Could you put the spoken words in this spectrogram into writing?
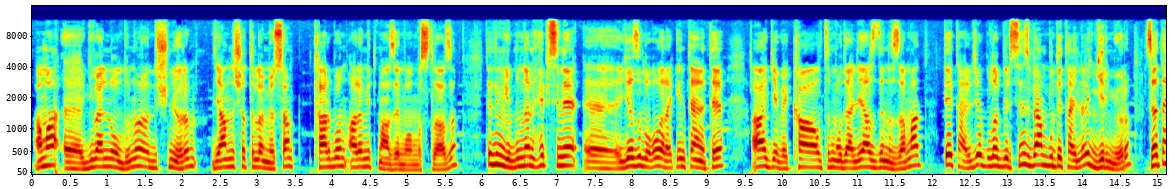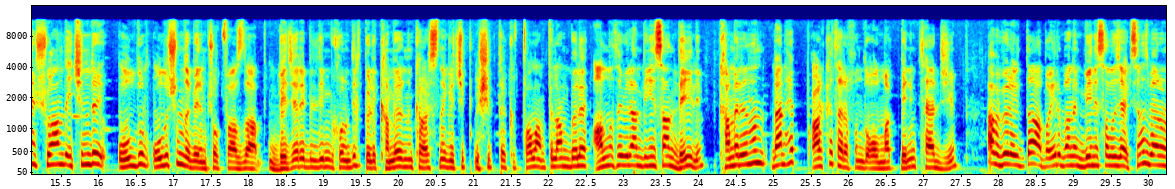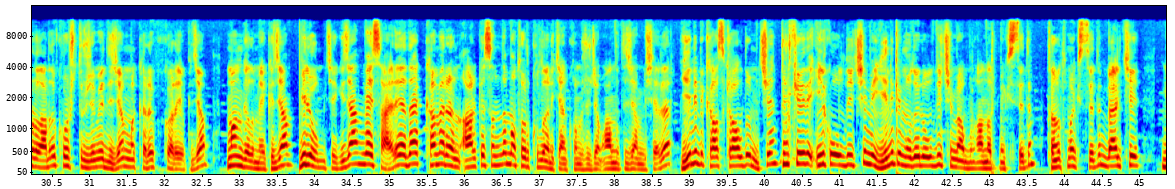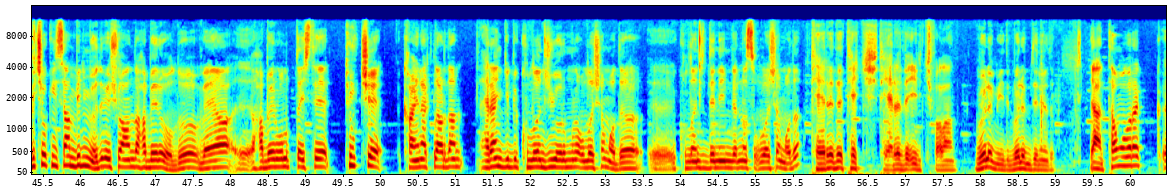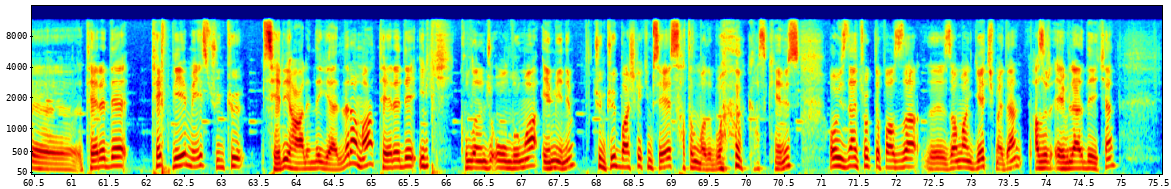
Ama e, güvenli olduğunu düşünüyorum. Yanlış hatırlamıyorsam karbon aramit malzeme olması lazım. Dediğim gibi bunların hepsini e, yazılı olarak internete AG ve K6 model yazdığınız zaman detaylıca bulabilirsiniz. Ben bu detaylara girmiyorum. Zaten şu anda içinde olduğum oluşum da benim çok fazla becerebildiğim bir konu değil. Böyle kameranın karşısına geçip ışık takıp falan filan böyle anlatabilen bir insan değilim. Kameranın ben hep arka tarafında olmak benim tercihim. Abi böyle dağ bayır bana beni salacaksınız. Ben oralarda koşturacağım edeceğim. Makara kukara yapacağım. Mangalımı yakacağım. Vlogumu çekeceğim vesaire. Ya da kameranın arkasında motor kullanırken konuşacağım. Anlatacağım bir şeyler. Yeni bir kask aldığım için Türkiye'de ilk olduğu için ve yeni bir model olduğu için ben bunu anlatmak istedim. Tanıtmak istedim. Belki birçok insan bilmiyordu ve şu anda haberi oldu. Veya e, haberi olup da işte Türkçe kaynaklardan herhangi bir kullanıcı yorumuna ulaşamadı, e, kullanıcı deneyimlerine nasıl ulaşamadı. TR'de tek, TR'de ilk falan. Böyle miydi? Böyle mi deniyordu? Yani tam olarak e, TR'de tek diyemeyiz çünkü seri halinde geldiler ama TR'de ilk kullanıcı olduğuma eminim. Çünkü başka kimseye satılmadı bu kask henüz. O yüzden çok da fazla e, zaman geçmeden hazır evlerdeyken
